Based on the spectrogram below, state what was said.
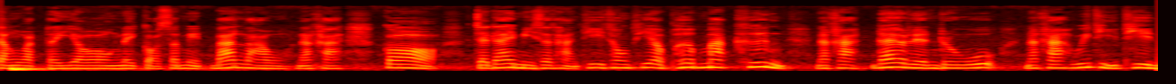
จังหวัดระยองในเกาะเสม็ดบ้านเรานะคะ ก็จะได้มีสถานที่ท่องเที่ยวเพิ่มมากขึ้นนะคะ ได้เรียนรู้นะคะวิถีถิ่น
